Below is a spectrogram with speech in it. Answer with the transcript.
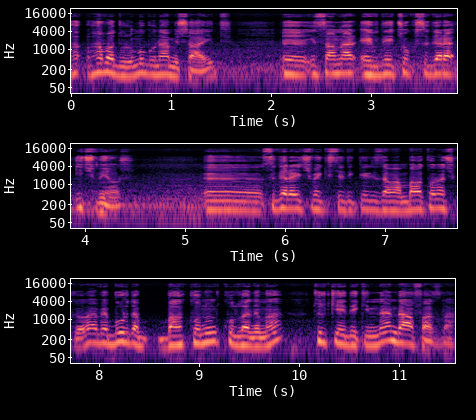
ha- hava durumu buna müsait. E, insanlar evde çok sigara içmiyor. E, sigara içmek istedikleri zaman balkona çıkıyorlar ve burada balkonun kullanımı Türkiye'dekinden daha fazla.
